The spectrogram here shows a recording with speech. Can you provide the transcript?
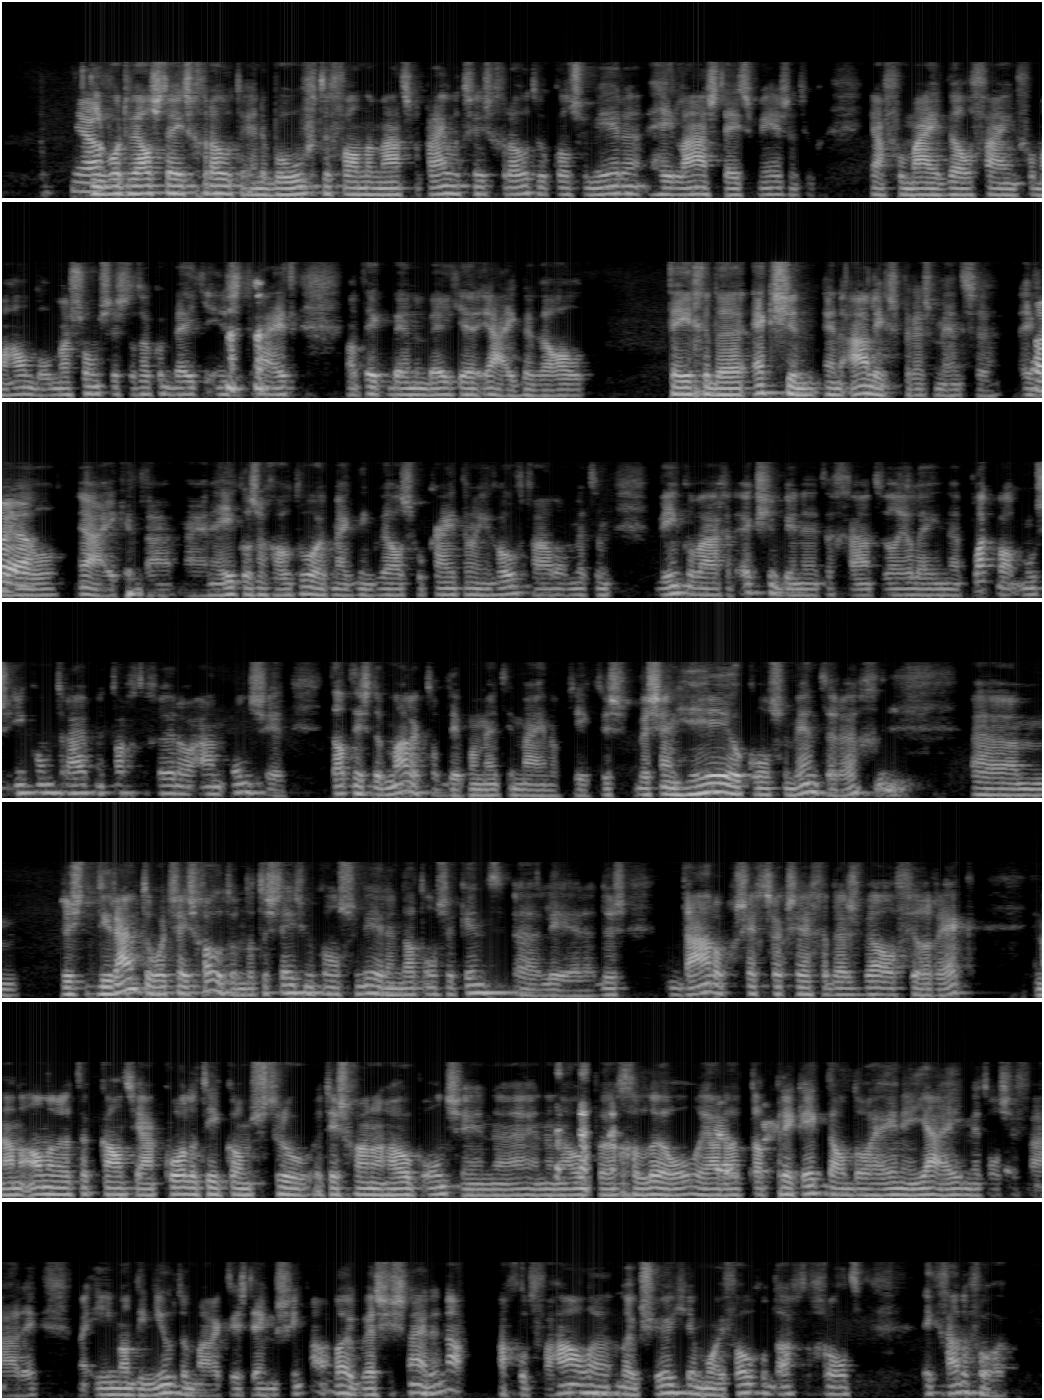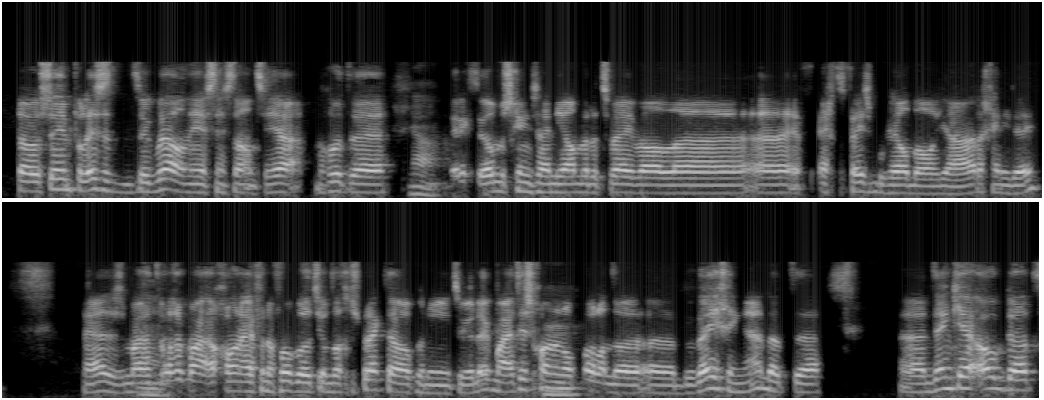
Ja. Die wordt wel steeds groter en de behoefte van de maatschappij wordt steeds groter. We consumeren helaas steeds meer. is natuurlijk ja, voor mij wel fijn voor mijn handel. Maar soms is dat ook een beetje in strijd. want ik ben een beetje, ja, ik ben wel tegen de Action en AliExpress mensen. Even oh, ja. Ik heb daar nou, een hekel zo'n groot woord, maar ik denk wel eens, hoe kan je het nou in je hoofd halen om met een winkelwagen Action binnen te gaan, terwijl je alleen uh, plakband moest, inkomt eruit met 80 euro aan onzin. Dat is de markt op dit moment in mijn optiek. Dus we zijn heel consumenterig. Um, dus die ruimte wordt steeds groter, omdat er steeds meer consumeren en dat onze kind uh, leren. Dus daarop gezegd zou ik zeggen, er is wel veel rek. En aan de andere kant, ja, quality comes through. Het is gewoon een hoop onzin uh, en een hoop uh, gelul. Ja, dat, dat prik ik dan doorheen en jij met onze ervaring. Maar iemand die nieuw op de markt is, denkt misschien, oh leuk, Wesley Snijder. Nou, goed verhaal, leuk shirtje, mooi vogel op de achtergrond. Ik ga ervoor. Zo simpel is het natuurlijk wel in eerste instantie, ja. Maar goed, ja. weet ik veel. Misschien zijn die andere twee wel echt Facebook-helden al jaren, geen idee. Ja, dus, maar ja. het was ook maar gewoon even een voorbeeldje om dat gesprek te openen natuurlijk. Maar het is gewoon een opvallende uh, beweging. Hè? Dat, denk jij ook dat,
